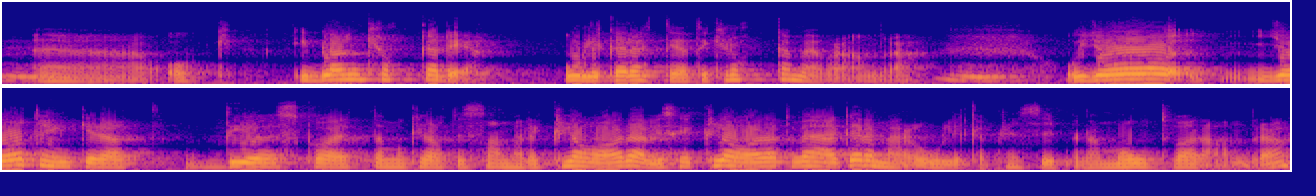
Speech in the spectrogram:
Mm. Eh, och ibland krockar det. Olika rättigheter krockar med varandra. Mm. Och jag, jag tänker att det ska ett demokratiskt samhälle klara. Vi ska klara att väga de här olika principerna mot varandra.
